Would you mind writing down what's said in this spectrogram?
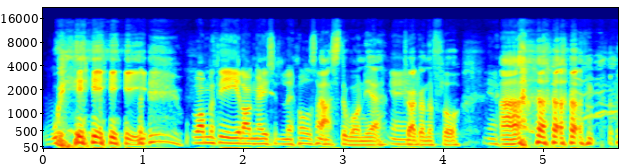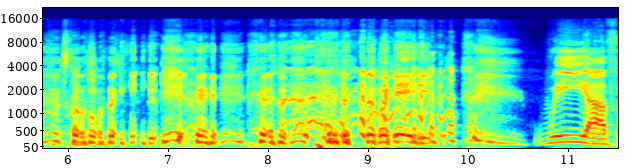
we. The one with the elongated nipples. then. That's the one, yeah. Yeah, Drag yeah. on the floor. Yeah. Um, we, we have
